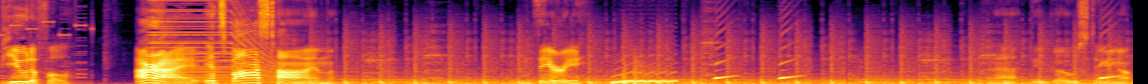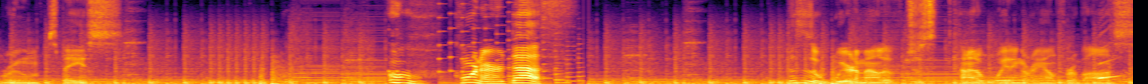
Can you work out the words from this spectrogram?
Beautiful. Alright, it's boss time. In theory. That big ghost taking up room, space. Oh, corner, death. This is a weird amount of just kind of waiting around for a boss.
